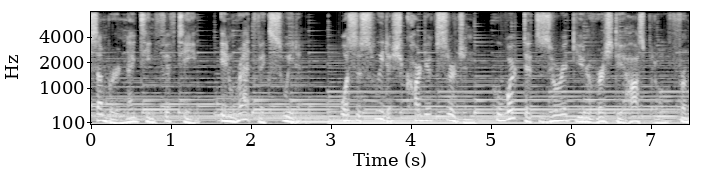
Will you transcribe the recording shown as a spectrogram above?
December 1915 in Rättvik, Sweden, was a Swedish cardiac surgeon who worked at Zurich University Hospital from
